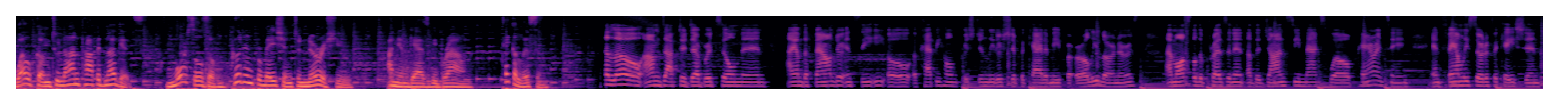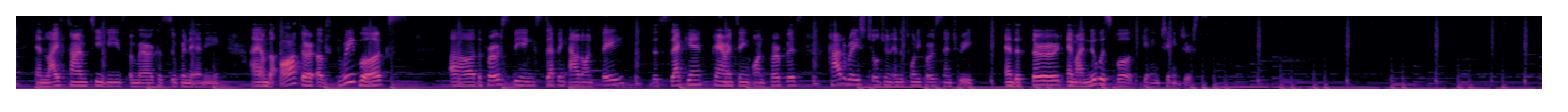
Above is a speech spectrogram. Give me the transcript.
Welcome to Nonprofit Nuggets, morsels of good information to nourish you. I'm M. Gasby Brown. Take a listen. Hello, I'm Dr. Deborah Tillman. I am the founder and CEO of Happy Home Christian Leadership Academy for Early Learners. I'm also the president of the John C. Maxwell Parenting and Family Certification and Lifetime TV's America's Super Nanny. I am the author of three books. Uh, the first being Stepping Out on Faith, the second, Parenting on Purpose How to Raise Children in the 21st Century, and the third, and my newest book, Game Changers.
